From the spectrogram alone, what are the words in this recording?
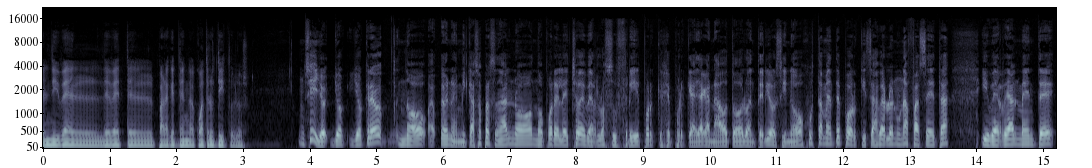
el nivel de Vettel para que tenga cuatro títulos. Sí, yo, yo, yo creo, no, bueno, en mi caso personal no, no por el hecho de verlo sufrir porque, porque haya ganado todo lo anterior, sino justamente por quizás verlo en una faceta y ver realmente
